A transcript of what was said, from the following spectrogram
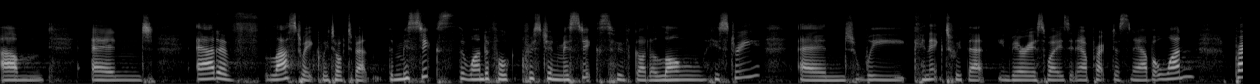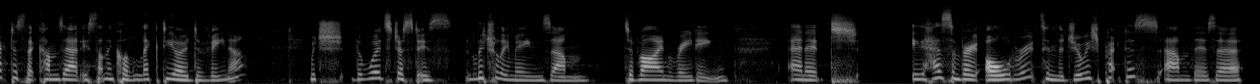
Um, And out of last week, we talked about the mystics, the wonderful Christian mystics who've got a long history, and we connect with that in various ways in our practice now. But one practice that comes out is something called Lectio Divina, which the words just is literally means um, divine reading, and it it has some very old roots in the Jewish practice. Um, there's a,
